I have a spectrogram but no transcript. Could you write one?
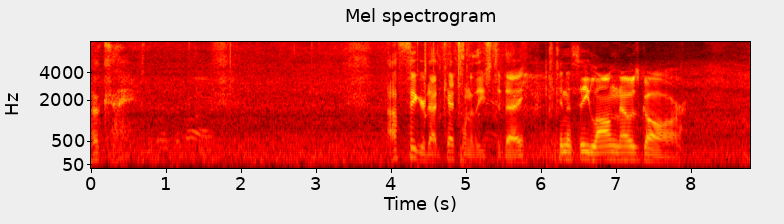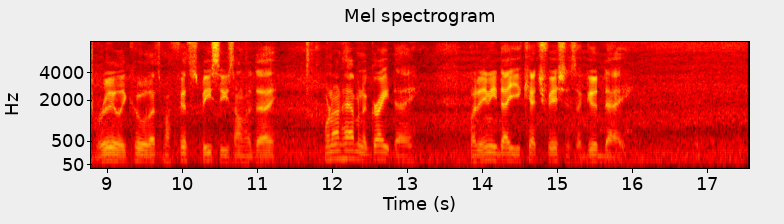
Okay. I figured I'd catch one of these today. Tennessee long-nosed gar. Really cool. That's my fifth species on the day. We're not having a great day, but any day you catch fish is a good day.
